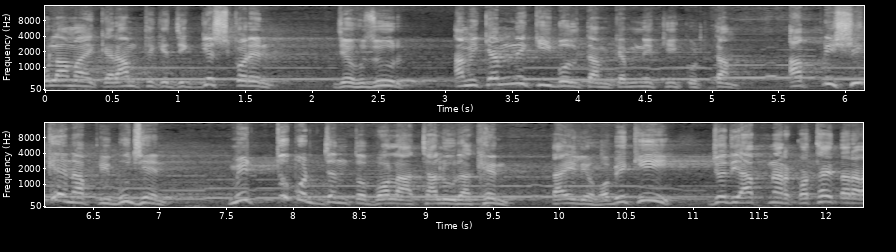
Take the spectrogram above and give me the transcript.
ওলামায় কেরাম থেকে জিজ্ঞেস করেন যে, হুজুর, আমি কেমনে কি বলতাম, কেমনে কি করতাম? আপনি শিখেন, আপনি বুঝেন, মৃত্যু পর্যন্ত বলা চালু রাখেন। তাইলে হবে কি? যদি আপনার কথায় তারা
